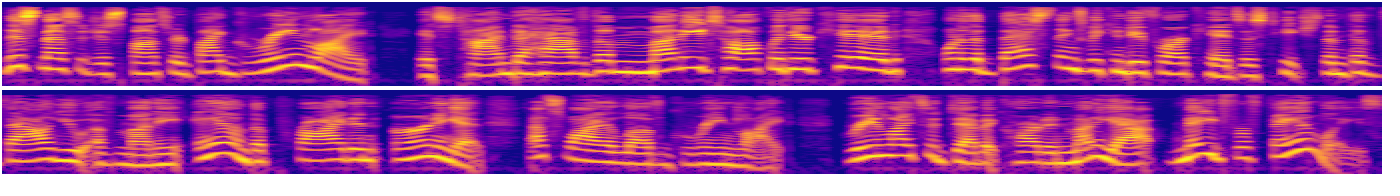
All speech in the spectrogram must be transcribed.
This message is sponsored by Greenlight. It's time to have the money talk with your kid. One of the best things we can do for our kids is teach them the value of money and the pride in earning it. That's why I love Greenlight. Greenlight's a debit card and money app made for families.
